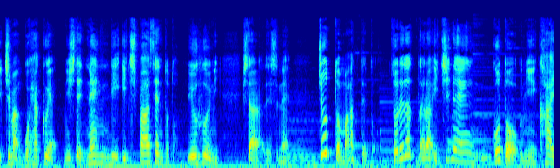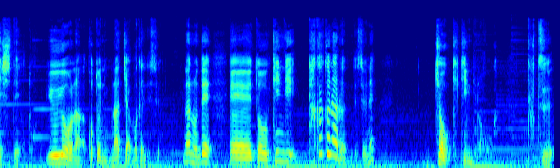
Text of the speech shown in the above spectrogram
1万500円にして年利1%という風にしたらですね、ちょっと待ってと。それだったら1年ごとに返してよというようなことにもなっちゃうわけですよ。なので、えっ、と、金利高くなるんですよね。長期金利の方が。普通。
